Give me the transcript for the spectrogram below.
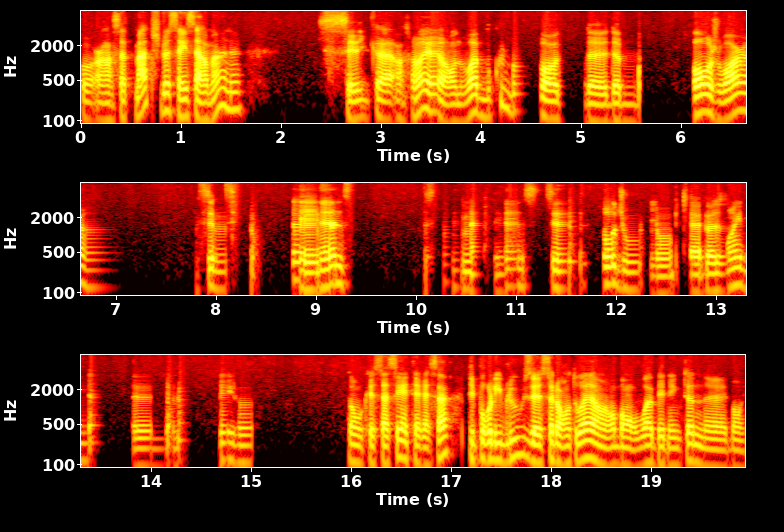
en 7 matchs, là, sincèrement. Là. En ce moment, on voit beaucoup de, de bons joueurs c'est d'autres joueurs qui a besoin de, donc, c'est assez intéressant. Puis pour les Blues, selon toi, on, bon, voit Bennington, euh, bon,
